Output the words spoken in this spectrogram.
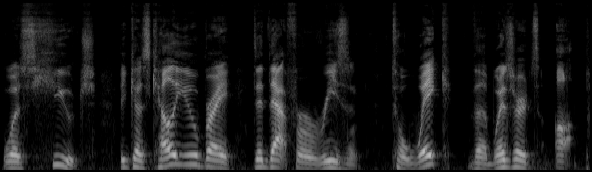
was huge because Kelly Oubre did that for a reason to wake the Wizards up.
